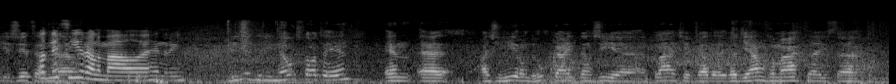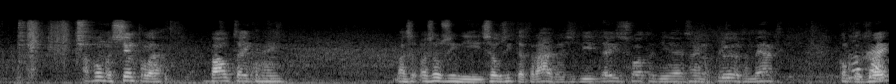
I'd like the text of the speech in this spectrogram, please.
Hier zit een, wat ligt hier uh, allemaal, uh, Henry? Hier zitten die noodschotten in. En als je hier om de hoek kijkt, dan zie je een plaatje wat, wat Jan gemaakt heeft. gewoon een simpele bouwtekening. Maar, zo, maar zo, zien die, zo ziet dat eruit. Als je die, deze schotten die zijn op kleur gemerkt. Komt een gro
